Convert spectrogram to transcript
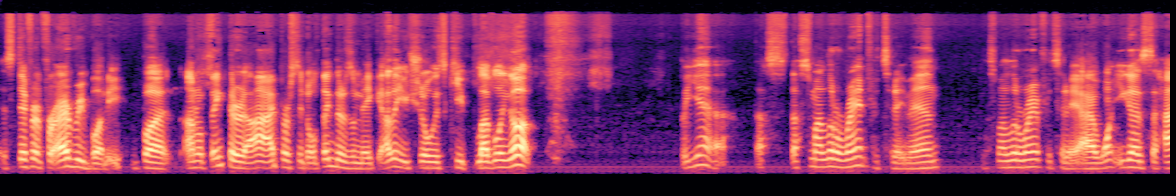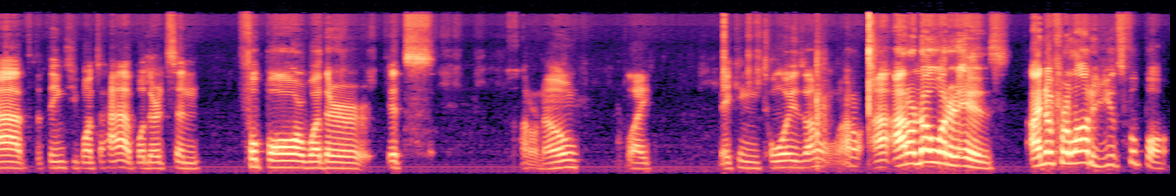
it's different for everybody, but I don't think there. I personally don't think there's a make. I think you should always keep leveling up. But yeah, that's that's my little rant for today, man. That's my little rant for today. I want you guys to have the things you want to have, whether it's in football or whether it's I don't know, like making toys. I don't I don't I, I don't know what it is. I know for a lot of you, it's football.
